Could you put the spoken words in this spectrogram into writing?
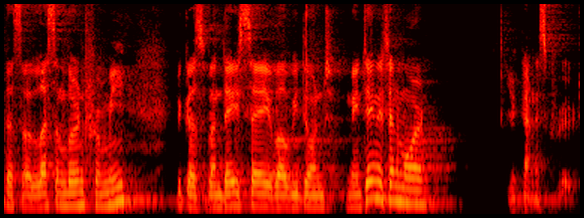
That's a lesson learned from me, because when they say, well, we don't maintain it anymore, you're kind of screwed.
